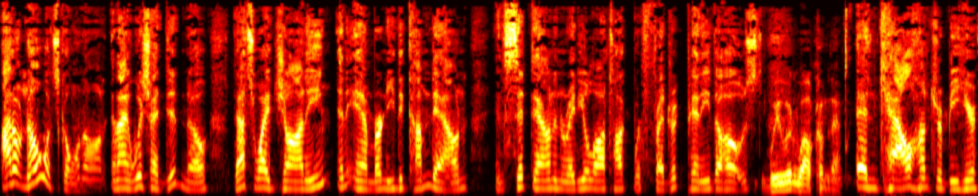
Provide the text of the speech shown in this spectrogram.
I don't know what's going on, and I wish I did know. That's why Johnny and Amber need to come down and sit down in Radio Law Talk with Frederick Penney, the host, We would welcome them. and Cal Hunter be here.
